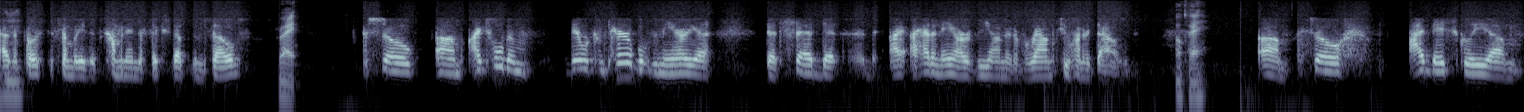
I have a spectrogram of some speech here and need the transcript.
as opposed to somebody that's coming in to fix it up themselves. Right. So um, I told him there were comparables in the area that said that I, I had an ARV on it of around two hundred thousand. Okay. Um, so I basically um,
